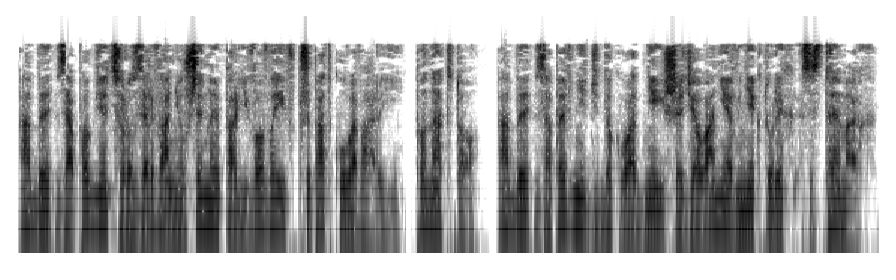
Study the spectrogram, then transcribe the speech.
aby zapobiec rozerwaniu szyny paliwowej w przypadku awarii. Ponadto, aby zapewnić dokładniejsze działanie w niektórych systemach,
